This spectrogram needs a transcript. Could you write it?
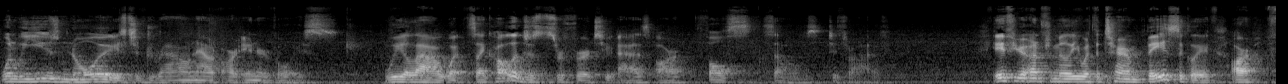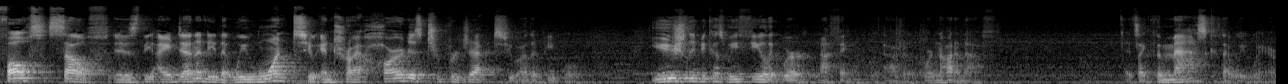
When we use noise to drown out our inner voice, we allow what psychologists refer to as our false selves to thrive. If you're unfamiliar with the term, basically, our false self is the identity that we want to and try hardest to project to other people. Usually because we feel like we're nothing without it, we're not enough. It's like the mask that we wear.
